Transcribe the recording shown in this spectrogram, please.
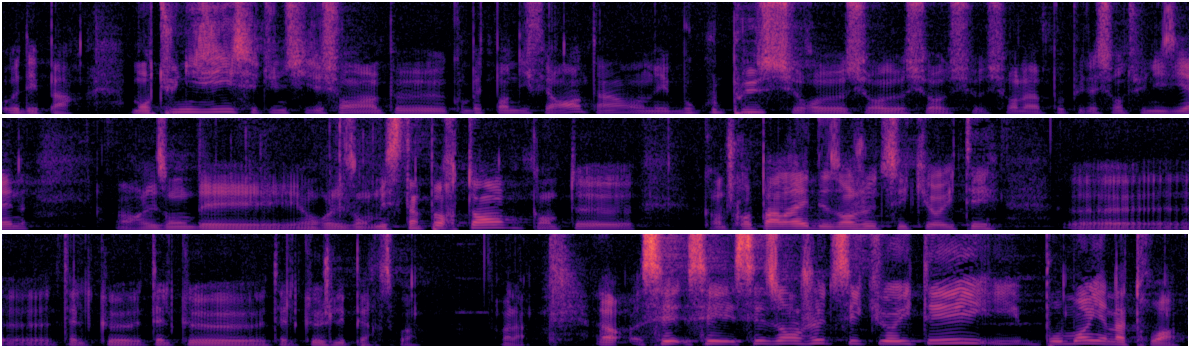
au départ. Bon, Tunisie, c'est une situation un peu complètement différente. Hein. on est beaucoup plus sur, sur, sur, sur la population tunisienne en raison des. En raison, mais c'est important quand, euh, quand je reparlerai des enjeux de sécurité euh, tels, que, tels, que, tels que je les perçois. Voilà. Alors, ces, ces, enjeux de sécurité, pour moi, il y en a trois.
